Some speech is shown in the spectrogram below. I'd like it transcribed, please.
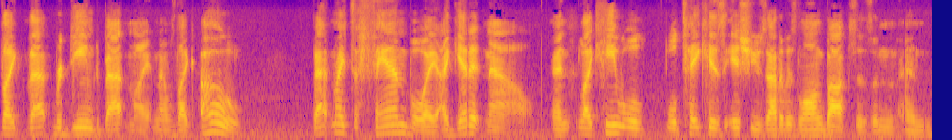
like that redeemed Batmite, and I was like, oh, Batmite's a fanboy. I get it now, and like he will will take his issues out of his long boxes and and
